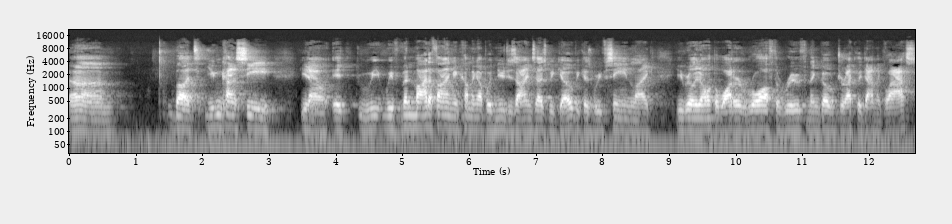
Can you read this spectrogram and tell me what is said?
Um, but you can kind of see, you know, it. We we've been modifying and coming up with new designs as we go because we've seen like you really don't want the water to roll off the roof and then go directly down the glass.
